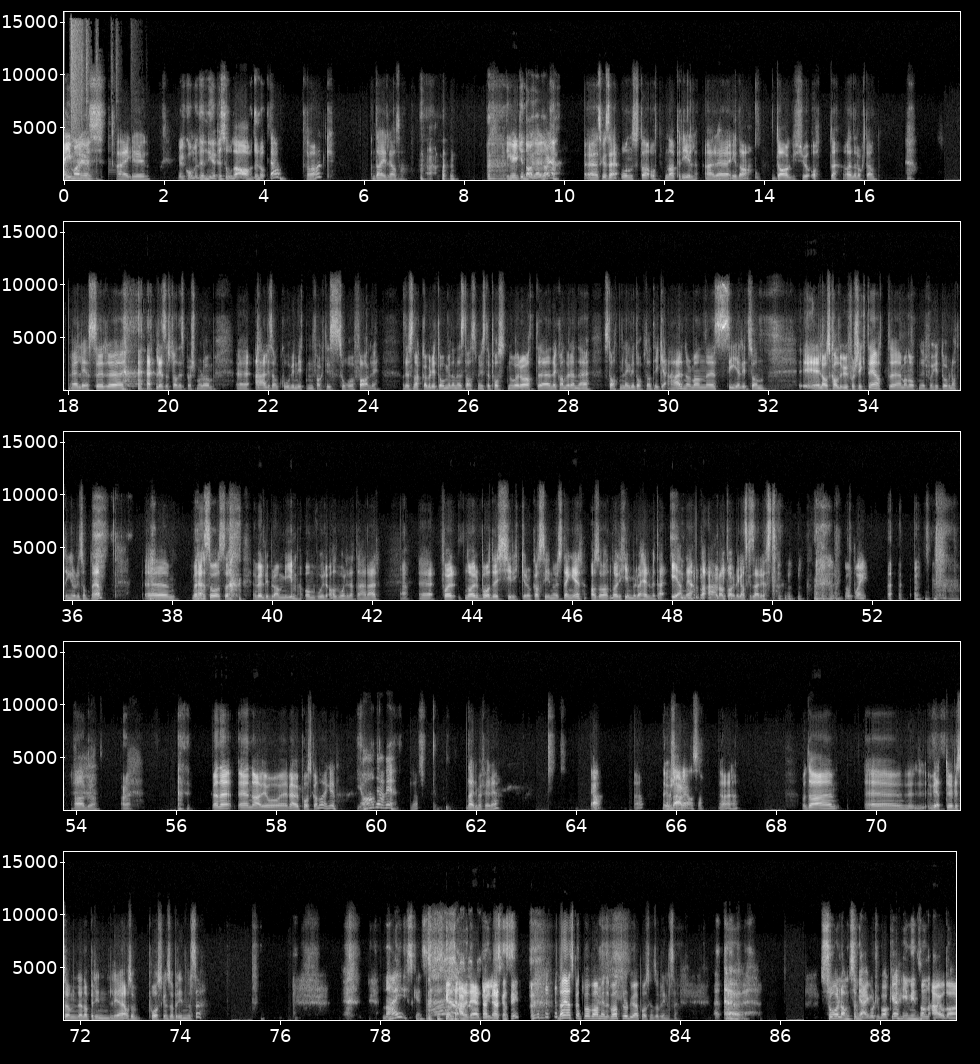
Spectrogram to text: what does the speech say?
Hei, Marius. Hei, Gil. Velkommen til en ny episode av The Lockdown. Takk. Deilig, altså. Jeg vet ikke hvilken dag det er i dag, jeg. Eh, skal vi se. Onsdag 8. april er det i dag. Dag 28 av denne lockdown. Jeg leser, eh, jeg leser stadig spørsmål om eh, er liksom covid-19 faktisk så farlig. Og Det snakka vi litt om i denne statsministerposten vår òg, at eh, det kan vel hende staten legger litt opp til at det ikke er, når man eh, sier litt sånn eh, La oss kalle det uforsiktig, at man åpner for hytteovernattinger og litt sånt noe igjen. Ja. Men jeg så også en veldig bra meme om hvor alvorlig dette her er. Ja. For når både kirker og kasinoer stenger, altså når himmel og helvete er enige, da er det antagelig ganske seriøst. Godt poeng. Ja, bra. Har det. Men eh, eh, nå er vi jo vi er jo i påska nå, Egil. Ja, det er vi. Deilig med ferie. Ja. Ja, Ja, det gjør det er det, altså. Ja, ja. Og da eh, vet du liksom den opprinnelige, altså påskens opprinnelse? Nei, skal jeg si Er det det du vil jeg skal si? Nei, jeg er spent på hva, mener, hva tror du er påskens opprinnelse? Så langt som jeg går tilbake i min sånn, er jo da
